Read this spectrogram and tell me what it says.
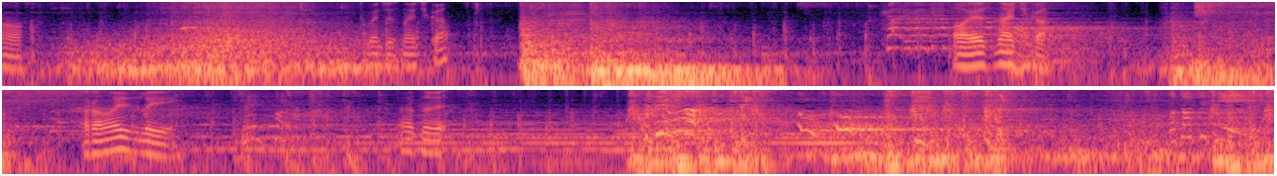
O. O, jest znajdźka. Ron Weasley. No co wie... Otoczyć ich.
